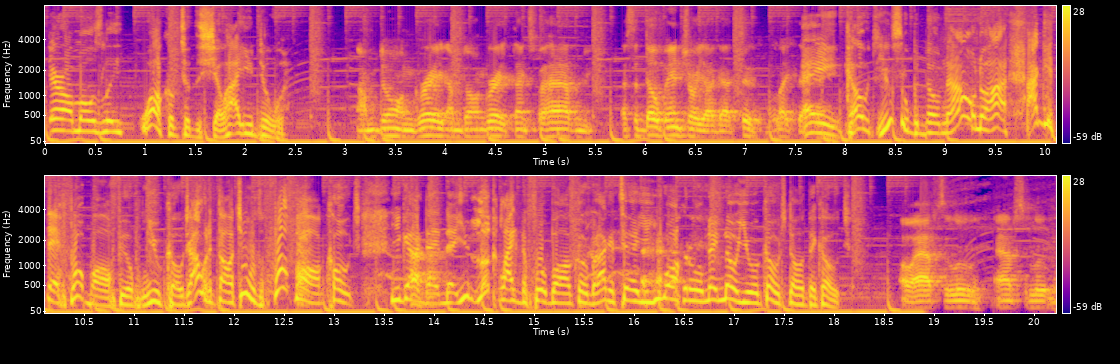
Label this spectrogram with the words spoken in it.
Daryl Mosley, welcome to the show. How you doing? I'm doing great. I'm doing great. Thanks for having me. That's a dope intro y'all got too. I like that. Hey, coach, you super dope. Now I don't know. I, I get that football feel from you, coach. I would have thought you was a football coach. You got that, that. You look like the football coach, but I can tell you, you walking on, they know you a coach, don't they, coach? Oh, absolutely, absolutely.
